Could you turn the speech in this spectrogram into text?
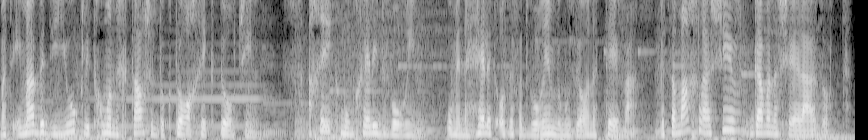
מתאימה בדיוק לתחום המחקר של דוקטור אחיק דורצ'ין. אחיק מומחה לדבורים, הוא מנהל את אוסף הדבורים במוזיאון הטבע, ושמח להשיב גם על השאלה הזאת.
